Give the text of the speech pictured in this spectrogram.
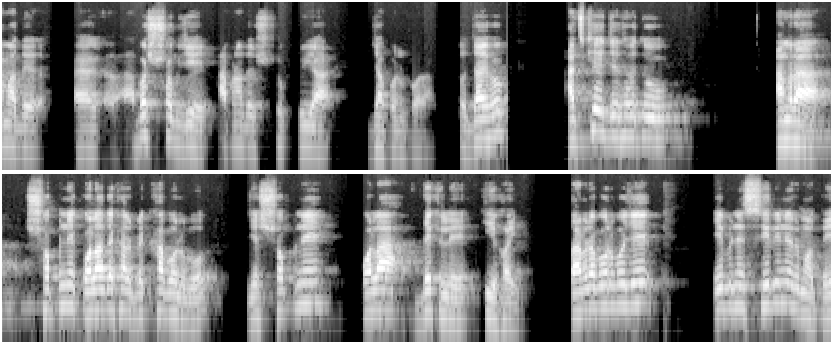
আমাদের আবশ্যক যে আপনাদের শুক্রিয়া যাপন করা। তো যাই হোক, আজকে যেহেতু আমরা স্বপ্নে কলা দেখার ব্যাখ্যা বলব যে স্বপ্নে কলা দেখলে কি হয়? তো আমরা বলব যে ইবনে সিরিনের মতে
